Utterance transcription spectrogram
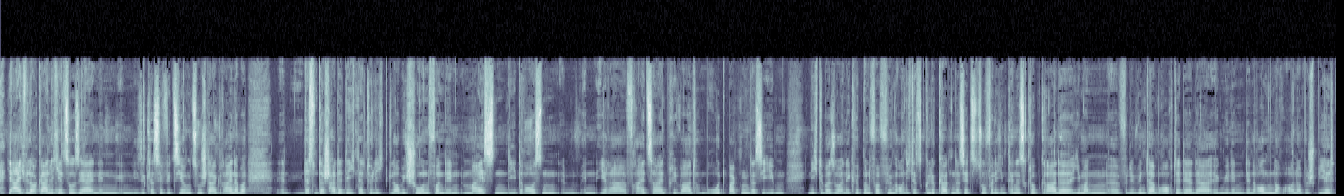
ja, ich will auch gar nicht genau. jetzt so sehr in, den, in, diese Klassifizierung zu stark rein, aber äh, das unterscheidet dich natürlich, glaube ich, schon von den meisten, die draußen in ihrer Freizeit privat Brot backen, dass sie eben nicht über so ein Equipment verfügen, auch nicht das Glück hatten, dass jetzt zufällig ein Tennisclub gerade jemanden äh, für den Winter brauchte, der da irgendwie den, den Raum noch auch noch bespielt.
